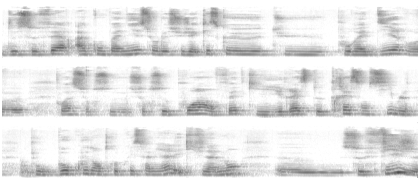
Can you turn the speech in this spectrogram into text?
de se faire accompagner sur le sujet. Qu'est-ce que tu pourrais dire euh, toi sur ce sur ce point en fait qui reste très sensible pour beaucoup d'entreprises familiales et qui finalement euh, se fige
